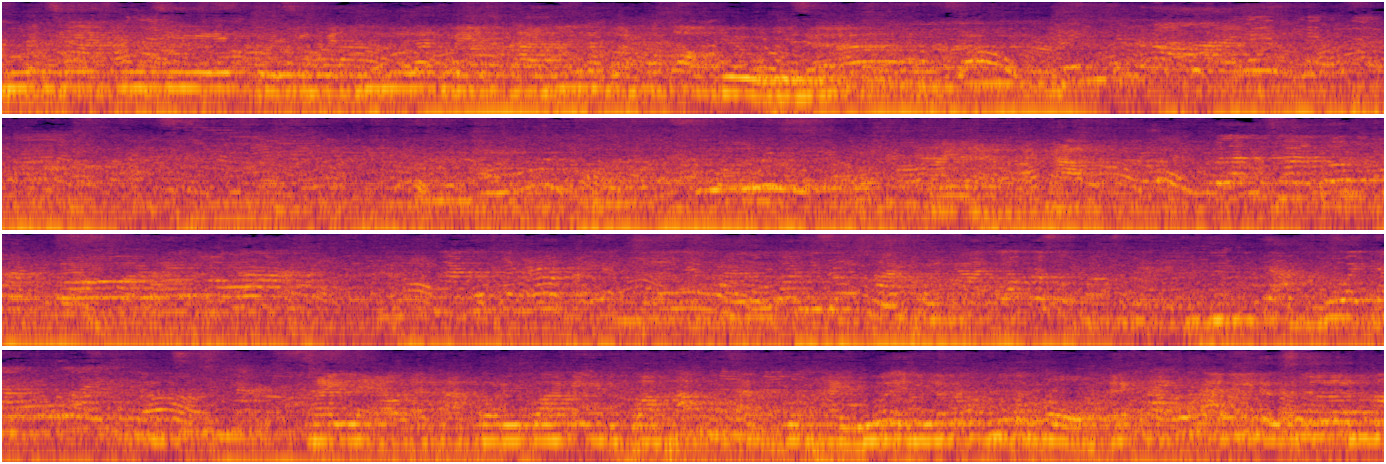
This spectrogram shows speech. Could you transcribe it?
คูจีคูจีคูจีเป็นเพื่อนเบสทานี่รางวัลเขาบอกอยู่อยู่นะ คภูมิใจของคนไทยด้วยอันนี้เราต้องพูดตรงๆนะครับโอกาสนี้เดี๋ยวเชิญไม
